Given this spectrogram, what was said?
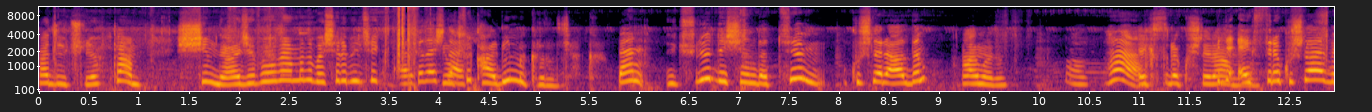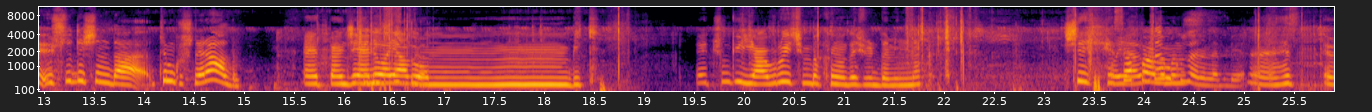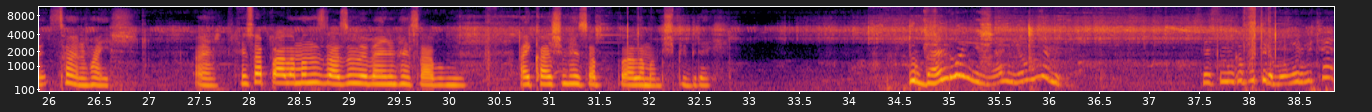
Hadi üçlü. Tamam. Şimdi acaba ben bunu başarabilecek miyim? Arkadaşlar Yoksa kalbim mi kırılacak? ben üçlü dışında tüm kuşları aldım. Almadım. Ha. Ekstra kuşları bir almadım. de ekstra kuşlar ve üçlü dışında tüm kuşları aldım. Evet bence en Bir de o iyisi yavru. dombik. Evet çünkü yavru için bakın o da şurada minnak. Şey hesap bağlamanız... kullanılabiliyor? He, hes- evet sanırım hayır. Hayır. Hesap bağlamanız lazım ve benim hesabım yok. Ay karşım hesap bağlamamış bir birey. Dur ben de oynayayım ya. Niye oynamıyorum? Sesimi kapatırım olur biter.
